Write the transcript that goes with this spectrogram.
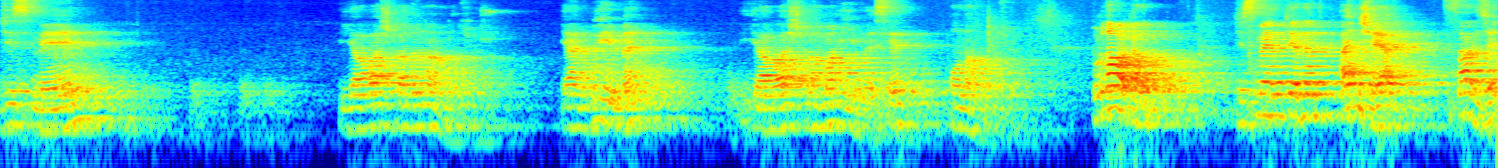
cismin yavaşladığını anlatıyor. Yani bu ivme yavaşlama ivmesi onu anlatıyor. Burada bakalım. Cisme etki eden aynı şey. Sadece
